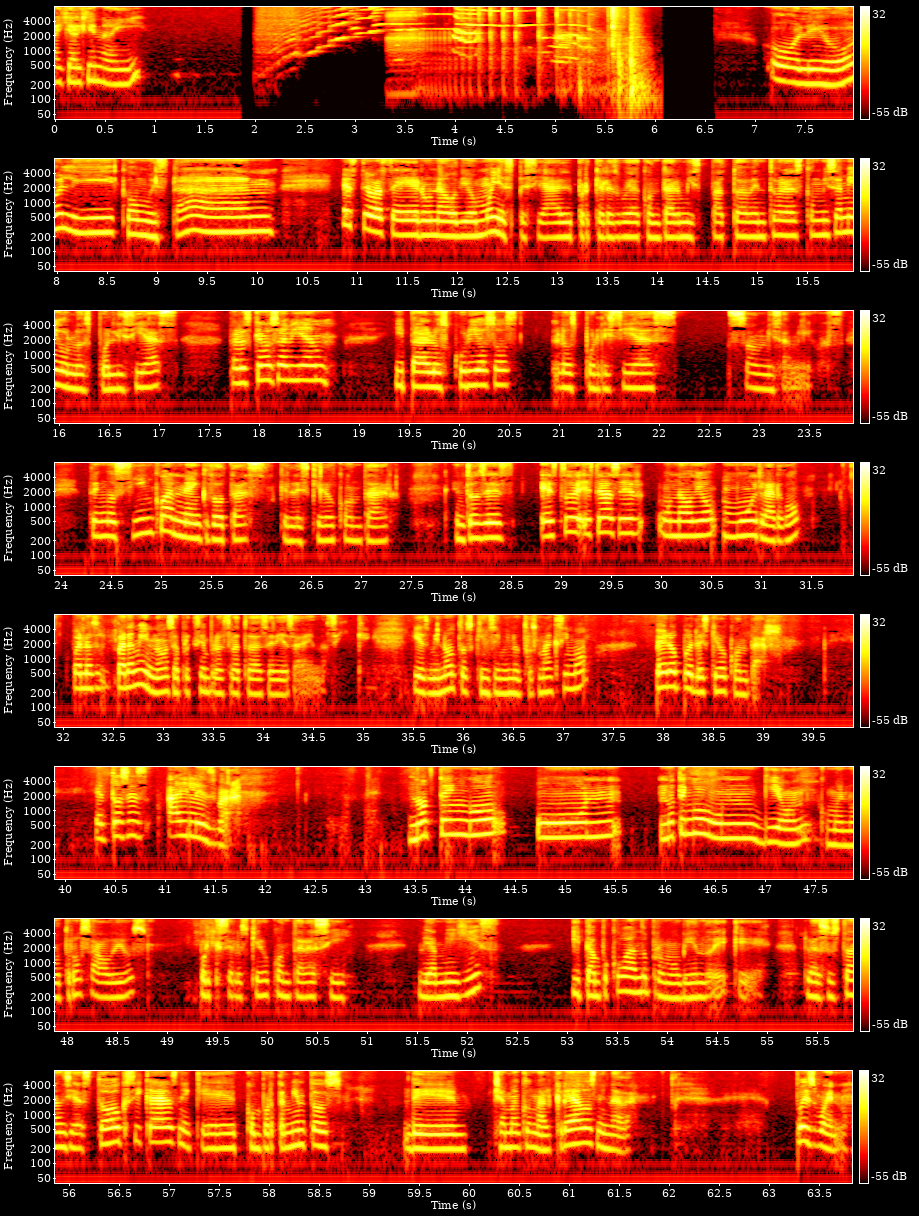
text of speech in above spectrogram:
¿Hay alguien ahí? Oli, oli, ¿cómo están? Este va a ser un audio muy especial porque les voy a contar mis patoaventuras con mis amigos los policías. Para los que no sabían y para los curiosos, los policías son mis amigos. Tengo cinco anécdotas que les quiero contar. Entonces, esto, este va a ser un audio muy largo. Bueno, para mí no, o sea, porque siempre los trato de hacer, ya saben, así que 10 minutos, 15 minutos máximo. Pero pues les quiero contar. Entonces, ahí les va. No tengo un. No tengo un guion como en otros audios, porque se los quiero contar así, de amiguis. Y tampoco ando promoviendo de que las sustancias tóxicas, ni que comportamientos de chamacos malcreados, ni nada. Pues bueno,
